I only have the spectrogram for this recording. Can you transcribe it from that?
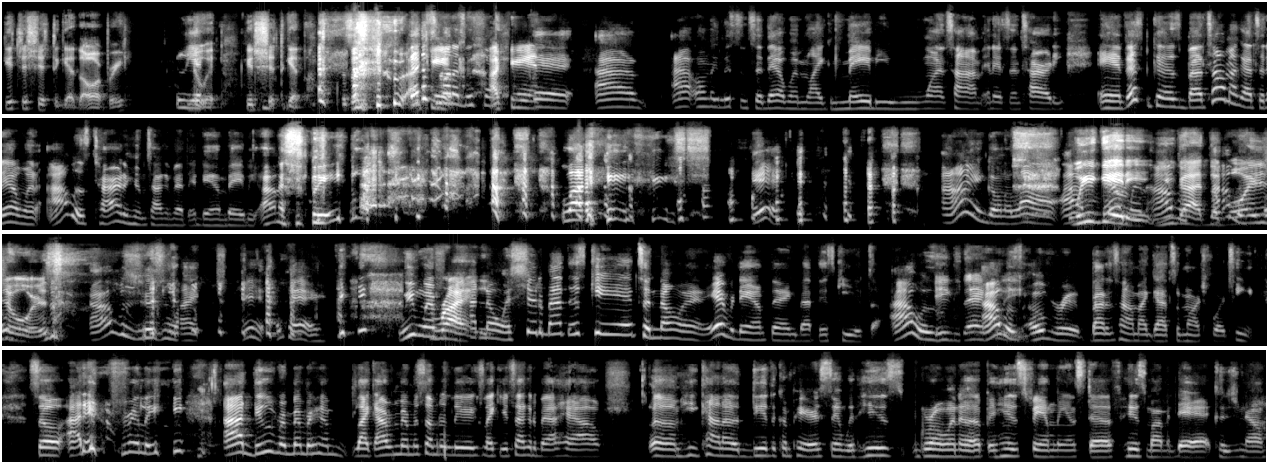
get your shit together, Aubrey. Yeah. Do it. Get your shit together. I can't. One of the I can't. I I only listened to that one like maybe one time in its entirety, and that's because by the time I got to that one, I was tired of him talking about that damn baby. Honestly, like, yeah. I ain't gonna lie. I, we get it. You was, got the I boy was, yours. I was just like, yeah, okay. we went from right. not knowing shit about this kid to knowing every damn thing about this kid. So I was exactly. I was over it by the time I got to March 14th. So I didn't really. I do remember him. Like I remember some of the lyrics. Like you're talking about how um, he kind of did the comparison with his growing up and his family and stuff, his mom and dad, because you know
